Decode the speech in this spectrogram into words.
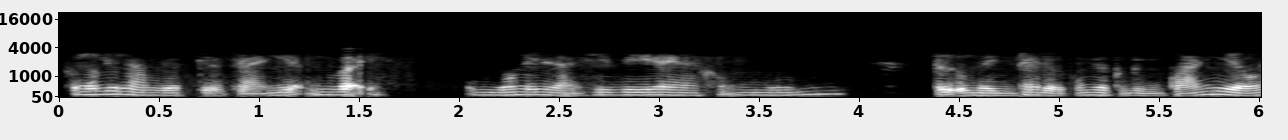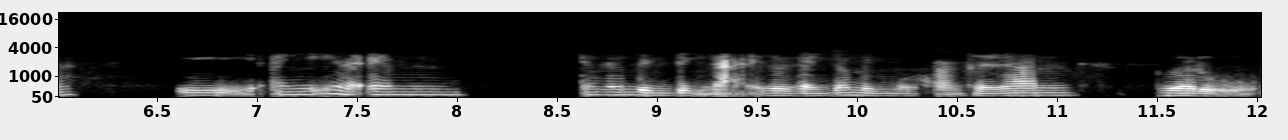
không muốn đi làm việc kiểu trải nghiệm như vậy, không muốn đi làm CV hay là không muốn tự mình thay đổi công việc của mình quá nhiều ấy, thì anh nghĩ là em em nên bình tĩnh lại rồi dành cho mình một khoảng thời gian vừa đủ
